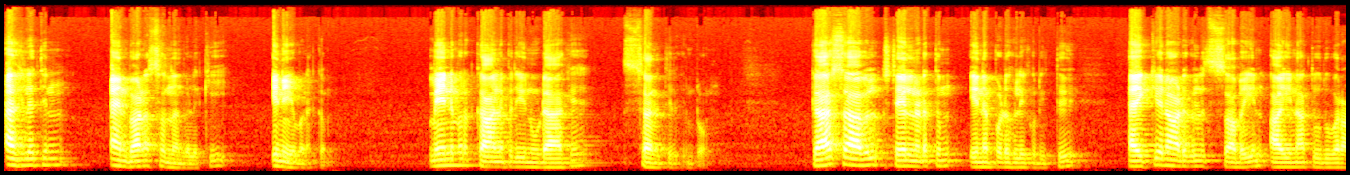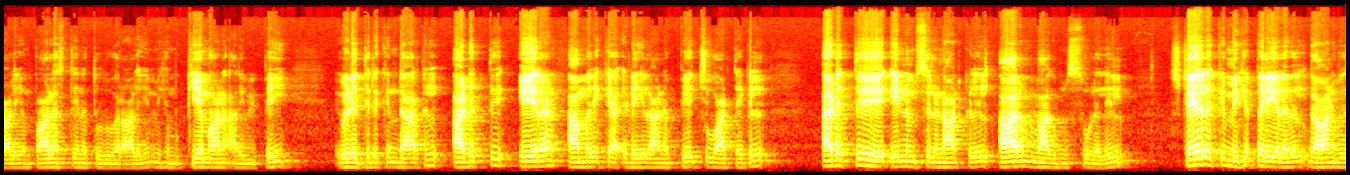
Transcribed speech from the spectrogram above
அகிலத்தின் அன்பான சொந்தங்களுக்கு இனிய வணக்கம். மேன்மர் காலப்பதியினூடாக சந்தித்திருக்கின்றோம். காசாவில் ஸ்டேல் நடத்தும் இனப்படுகொலை குறித்து ஐக்கிய நாடுகள் சபையின் ஐநா தூதுவர் ஆலயம் பாலஸ்தீன தூதுவர் ஆலயம் மிக முக்கியமான அறிவிப்பை விடுத்திருக்கின்றார்கள். அடுத்து ஈரான் அமெரிக்கா இடையிலான பேச்சுவார்த்தைகள் அடுத்து இன்னும் சில நாட்களில் ஆரம்பமாகும் சூழலில் ஸ்டேலுக்கு மிகப்பெரிய அளவில் இராணுவ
